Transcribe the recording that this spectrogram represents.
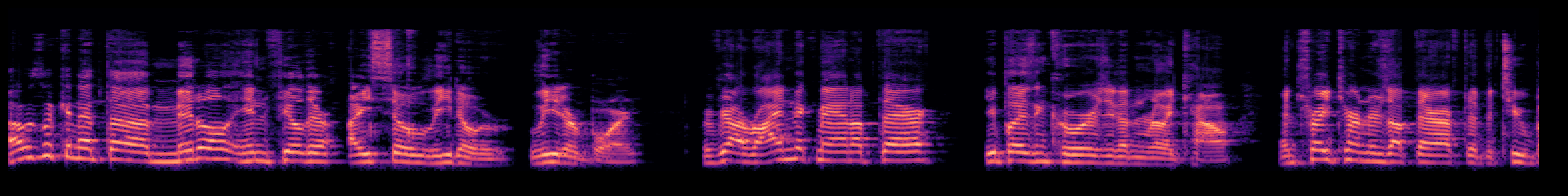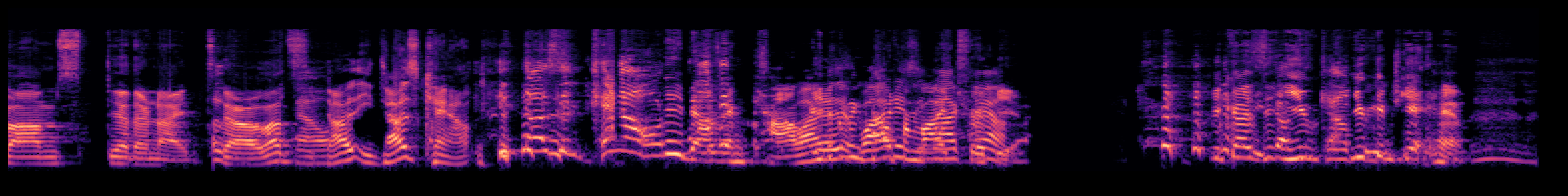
I was looking at the middle infielder ISO leader leaderboard. We've got Ryan McMahon up there. He plays in Coors. He doesn't really count. And Trea Turner's up there after the two bombs the other night. Oh, so let's. He does, he does count. he doesn't count. he doesn't count. Why, he doesn't why count does for my trivia. because you you could get him.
